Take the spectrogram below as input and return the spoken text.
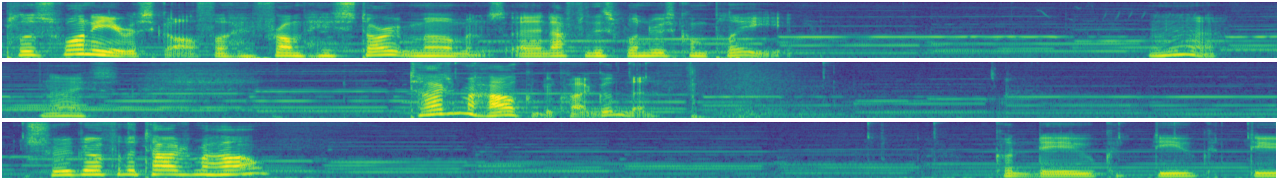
Plus one era score for, from historic moments and after this wonder is complete. Yeah, nice. Taj Mahal could be quite good then. Should we go for the Taj Mahal? Could do, could do, could do,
